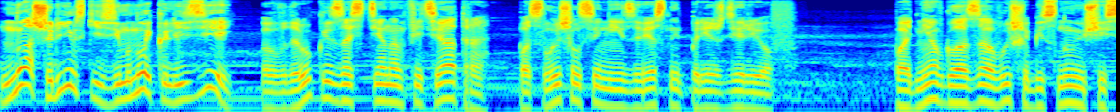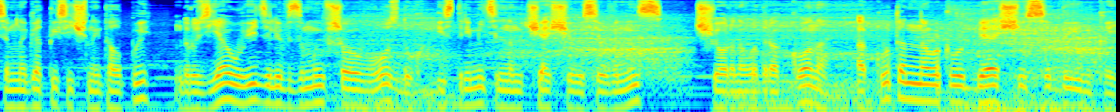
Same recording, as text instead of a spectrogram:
«Наш римский земной Колизей!» Вдруг из-за стен амфитеатра послышался неизвестный прежде рев. Подняв глаза выше беснующейся многотысячной толпы, друзья увидели взмывшего воздух и стремительно мчащегося вниз черного дракона, окутанного клубящейся дымкой.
